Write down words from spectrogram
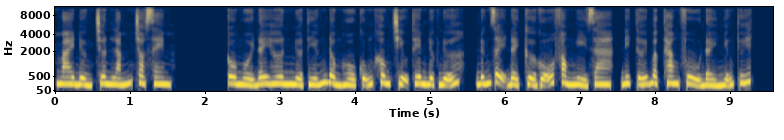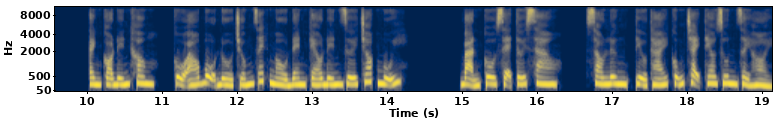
mai đường trơn lắm cho xem. Cô ngồi đây hơn nửa tiếng đồng hồ cũng không chịu thêm được nữa, đứng dậy đẩy cửa gỗ phòng nghỉ ra, đi tới bậc thang phủ đầy những tuyết. Anh có đến không? Cổ áo bộ đồ chống rét màu đen kéo đến dưới chóp mũi. Bạn cô sẽ tới sao? Sau lưng, tiểu thái cũng chạy theo run rẩy hỏi.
